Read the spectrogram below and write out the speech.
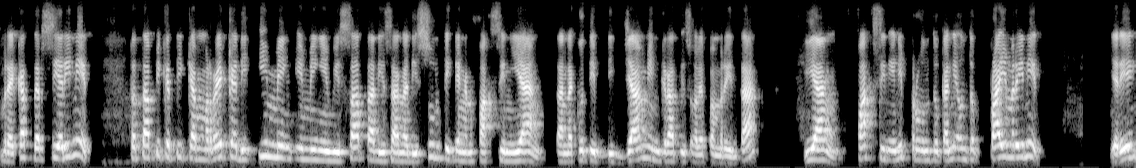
mereka tertiary need. Tetapi ketika mereka diiming-imingi wisata di sana disuntik dengan vaksin yang tanda kutip dijamin gratis oleh pemerintah, yang vaksin ini peruntukannya untuk primary need. Jadi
